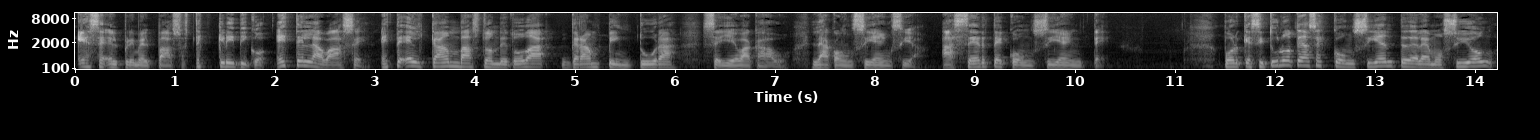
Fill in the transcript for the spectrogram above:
Ese es el primer paso. Este es crítico. Este es la base. Este es el canvas donde toda gran pintura se lleva a cabo. La conciencia. Hacerte consciente. Porque si tú no te haces consciente de la emoción,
